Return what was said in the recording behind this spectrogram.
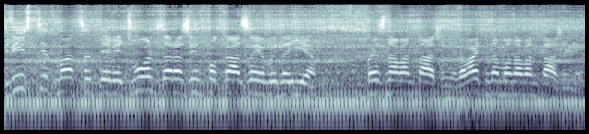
229 вольт зараз він показує, видає без навантаження. Давайте дамо навантаження.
